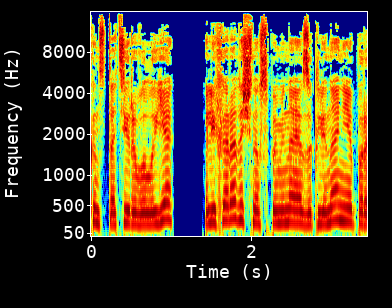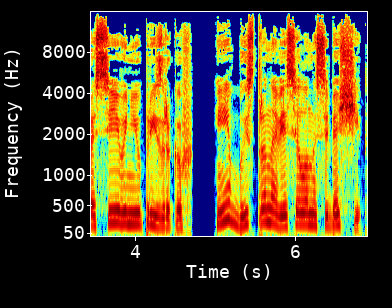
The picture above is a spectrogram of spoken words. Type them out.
констатировала я, лихорадочно вспоминая заклинание по рассеиванию призраков, и быстро навесила на себя щит.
